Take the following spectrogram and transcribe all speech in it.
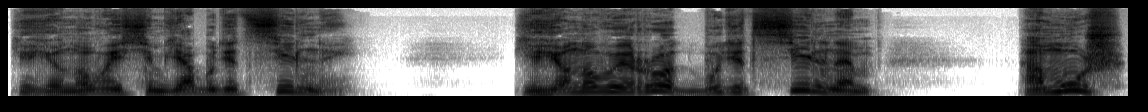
Ее новая семья будет сильной. Ее новый род будет сильным, а муж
